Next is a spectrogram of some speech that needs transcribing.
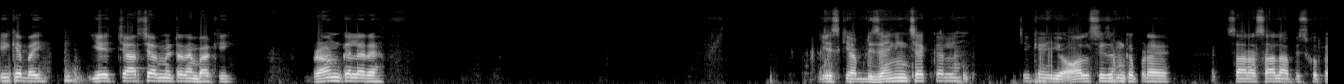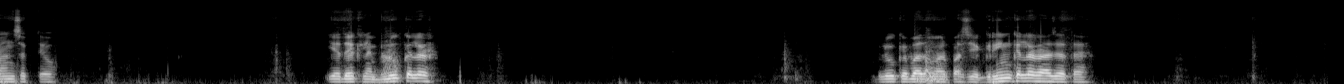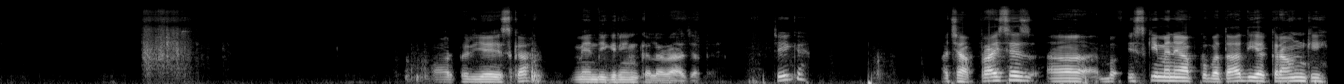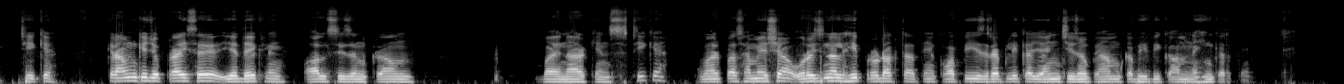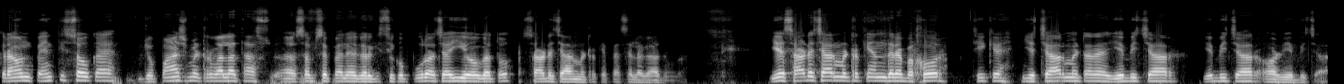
ठीक है भाई? ये चार चार मीटर है बाकी। ब्राउन कलर है। ये इसकी आप डिज़ाइनिंग चेक कर लें। ठीक है? ये ऑल सीज़न कपड़ा है। सारा साल आप इसको पहन सकते हो। ये देख लें ब्लू कलर ब्लू के बाद हमारे पास ये ग्रीन कलर आ जाता है। और फिर ये इसका मेहंदी ग्रीन कलर आ जाता है। ठीक है? अच्छा प्राइसेस इसकी मैंने आपको बता दिया क्राउन की। ठीक है? क्राउन की जो प्राइस है, ये देख लें। All season crown by Narkins ठीक है? हमारे पास हमेशा ओरिजिनल ही प्रोडक्ट आते हैं कॉपीज़ रेप्लिका या इन चीज़ों पे हम कभी भी काम नहीं करते। हैं क्राउन पैंतीस सौ का है, जो पाँच मीटर वाला था सबसे पहले अगर किसी को पूरा चाहिए होगा तो साढ़े चार मीटर के पैसे लगा दूँगा। ये साढ़े चार मीटर के अंदर है बखोर, ठीक है? ये चार मीटर है, ये भी चार, ये भी चार और ये भी चार।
